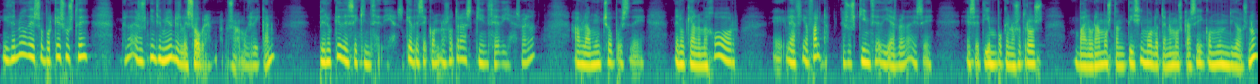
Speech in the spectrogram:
Y dice, no de eso, porque es usted, ¿verdad? Esos 15 millones le sobran, una persona muy rica, ¿no? Pero quédese 15 días, quédese con nosotras 15 días, ¿verdad? Habla mucho, pues, de, de lo que a lo mejor eh, le hacía falta, esos 15 días, ¿verdad? Ese, ese tiempo que nosotros valoramos tantísimo, lo tenemos casi como un Dios, ¿no?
